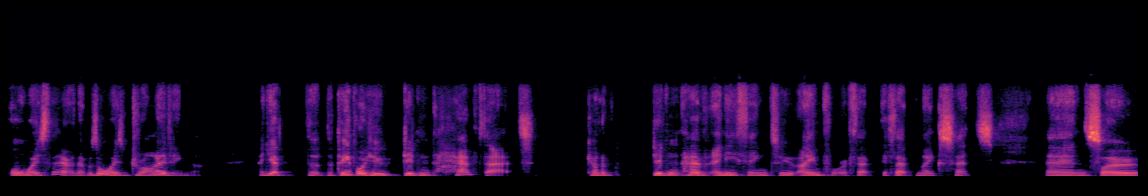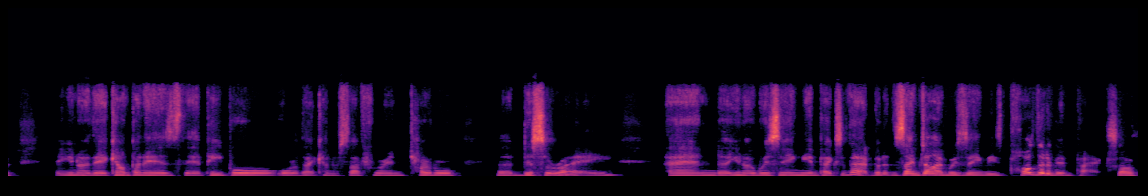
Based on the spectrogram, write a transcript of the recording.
always there and that was always driving them. And yet the, the people who didn't have that kind of didn't have anything to aim for, if that if that makes sense. And so you know, their companies, their people, all of that kind of stuff were in total uh, disarray. And, uh, you know, we're seeing the impacts of that. But at the same time, we're seeing these positive impacts of,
